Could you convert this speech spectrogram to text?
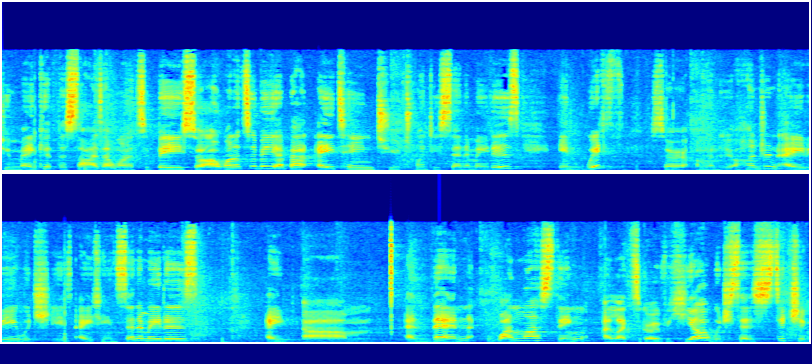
to make it the size I want it to be. So I want it to be about 18 to 20 centimeters in width. So I'm going to do 180, which is 18 centimeters. Eight, um, and then one last thing, I like to go over here, which says stitching.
